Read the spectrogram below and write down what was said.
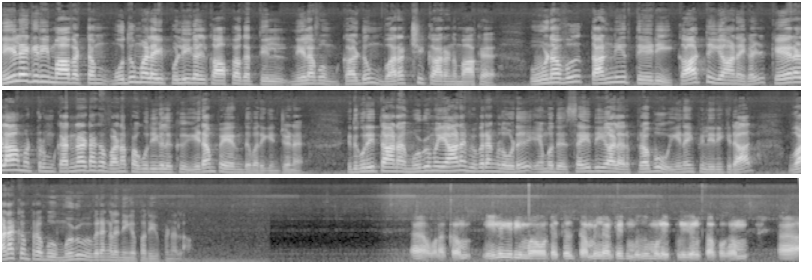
நீலகிரி மாவட்டம் முதுமலை புலிகள் காப்பகத்தில் நிலவும் கடும் வறட்சி காரணமாக உணவு தண்ணீர் தேடி காட்டு யானைகள் கேரளா மற்றும் கர்நாடக வனப்பகுதிகளுக்கு இடம்பெயர்ந்து வருகின்றன. இது குறித்தான முழுமையான விவரங்களோடு எமது செய்தியாளர் பிரபு இணைப்பில் இருக்கிறார். வணக்கம் பிரபு முழு விவரங்களை நீங்க பதிவு பண்ணலாம். வணக்கம். நீலகிரி மாவட்டத்தில் தமிழ்நாட்டின் முதுமலை புலிகள் காப்பகம்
